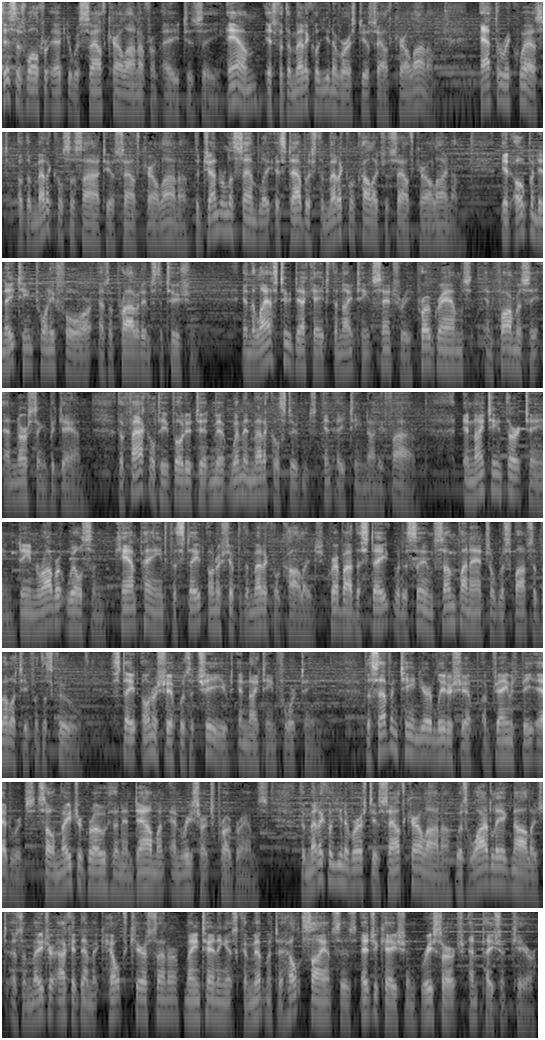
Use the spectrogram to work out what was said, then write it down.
This is Walter Edgar with South Carolina from A to Z. M is for the Medical University of South Carolina. At the request of the Medical Society of South Carolina, the General Assembly established the Medical College of South Carolina. It opened in 1824 as a private institution. In the last two decades of the 19th century, programs in pharmacy and nursing began. The faculty voted to admit women medical students in 1895. In 1913, Dean Robert Wilson campaigned for state ownership of the medical college, whereby the state would assume some financial responsibility for the school. State ownership was achieved in 1914. The 17 year leadership of James B. Edwards saw major growth in endowment and research programs. The Medical University of South Carolina was widely acknowledged as a major academic health care center, maintaining its commitment to health sciences, education, research, and patient care.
